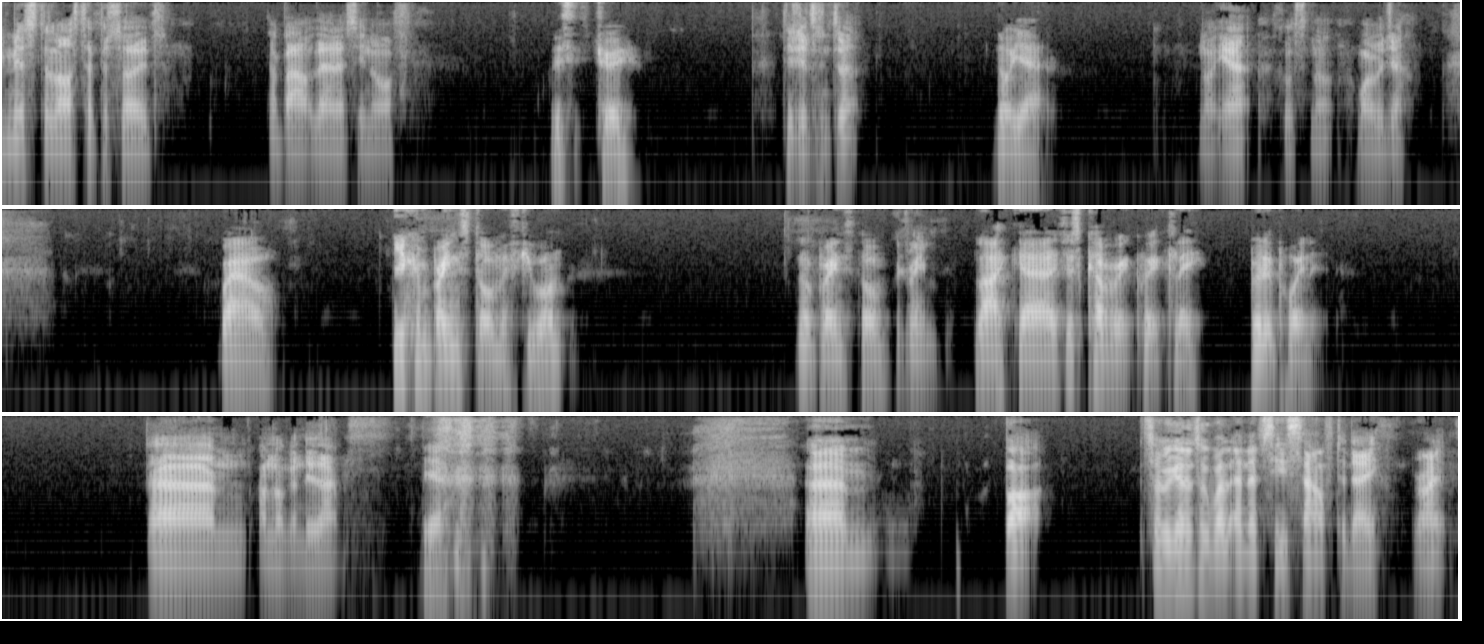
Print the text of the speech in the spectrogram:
you missed the last episode about the NFC North. This is true. Did you listen to it? Not yet. Not yet. Of course not. Why would you? Well, you can brainstorm if you want. Not brainstorm. What do you mean? Like, uh, just cover it quickly. Bullet point it. Um, I'm not going to do that. Yeah. Um, but so we're going to talk about the NFC South today, right?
